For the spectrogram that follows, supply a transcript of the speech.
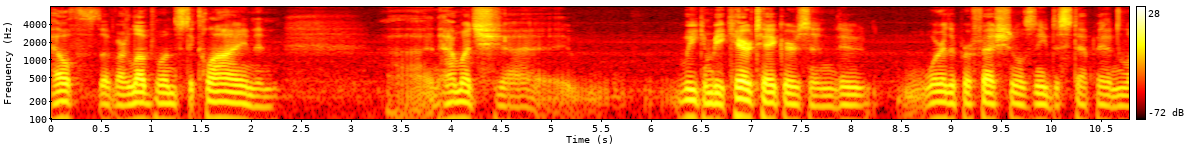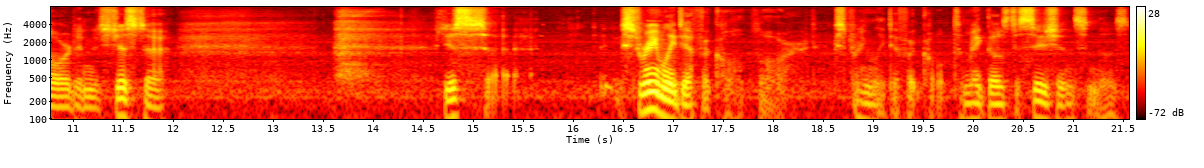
health of our loved ones decline and uh, and how much uh, we can be caretakers and do, where the professionals need to step in, Lord. And it's just a just extremely difficult, extremely difficult to make those decisions and those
